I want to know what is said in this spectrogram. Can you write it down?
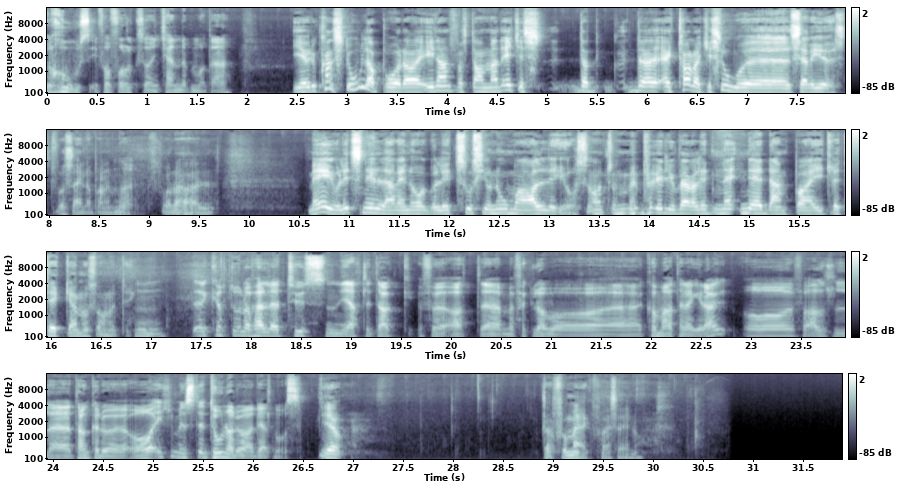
ros fra folk som en kjenner, på en måte? Ja, du kan stole på det i den forstand, men det er ikke, det, det, jeg tar det ikke så uh, seriøst, for å si det på den måten. For det, vi er jo litt snille her i Norge, og litt sosionomer alle, jo, sånn, så vi vil jo være litt ne neddempa i kritikken og sånne ting. Mm. Eh, Kurt Olav Helle, tusen hjertelig takk for at uh, vi fikk lov å eh, komme her til deg i dag, og for alle tanker du og ikke minst toner du har delt med oss. Ja. Takk for meg, får jeg si nå.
